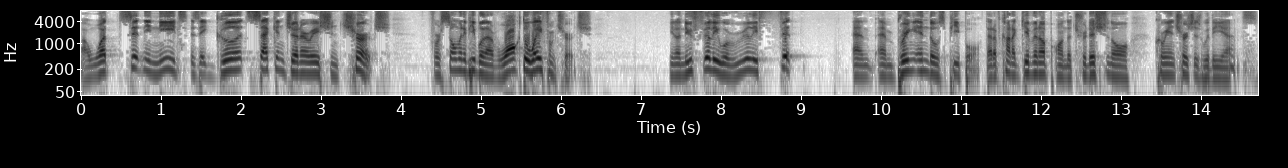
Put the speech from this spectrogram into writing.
uh, what Sydney needs is a good second generation church for so many people that have walked away from church. You know, New Philly will really fit and, and bring in those people that have kind of given up on the traditional Korean churches with EMs.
